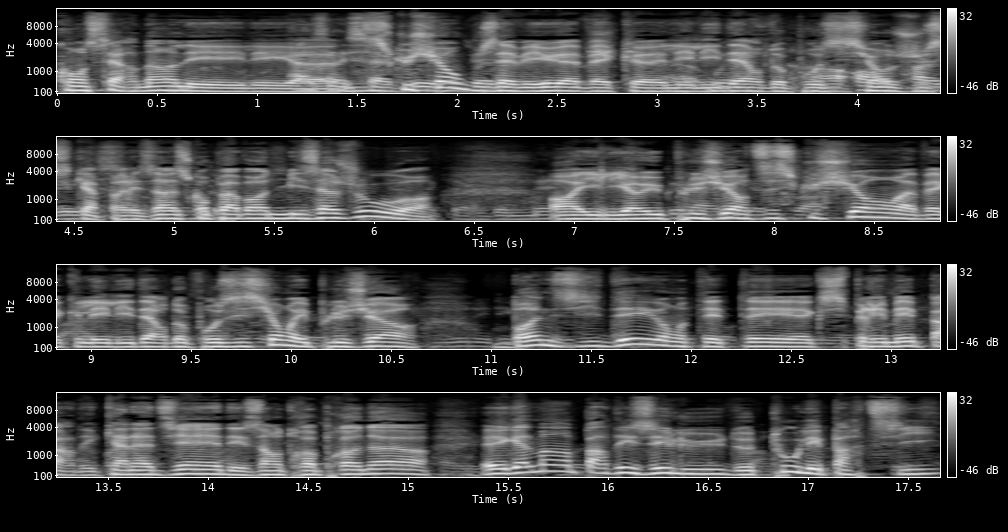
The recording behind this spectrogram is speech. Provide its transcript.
concernant les, ah, discussions que vous avez eues avec les leaders d'opposition jusqu'à présent. Est-ce qu'on peut avoir une mise à jour? ah, Il y a eu plusieurs discussions avec les leaders d'opposition et plusieurs bonnes idées ont été exprimées par des Canadiens, des entrepreneurs et également par des élus de tous les partis.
